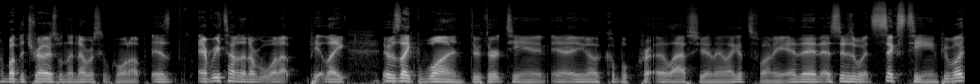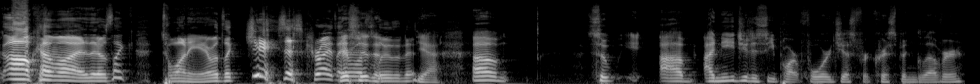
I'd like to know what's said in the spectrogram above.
about the trailers when the numbers kept going up is every time the number went up, like it was like one through thirteen, and you know a couple cr- uh, laughs here and there, like it's funny. And then as soon as it went sixteen, people were like, "Oh come on!" And then it was like twenty, and everyone's like, "Jesus Christ!" This Everyone's losing it. Yeah. Um, so uh, I need you to see part four just for Crispin Glover.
